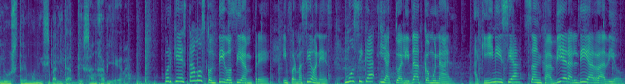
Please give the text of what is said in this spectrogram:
Ilustre Municipalidad de San Javier. Porque estamos contigo siempre. Informaciones, música y actualidad comunal. Aquí inicia San Javier al Día Radio.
